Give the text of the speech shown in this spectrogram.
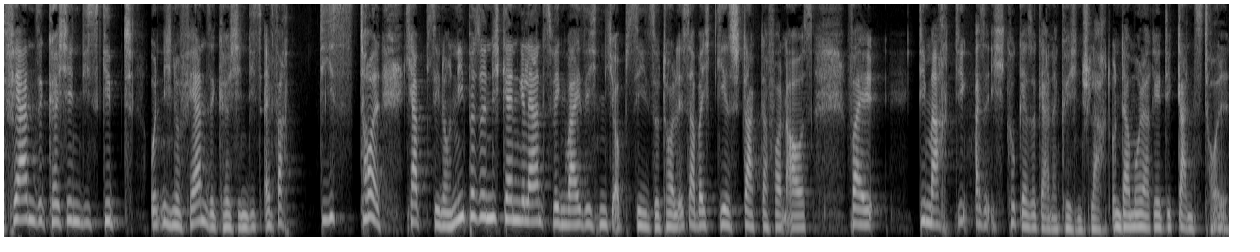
Fernsehköchin, die es gibt. Und nicht nur Fernsehköchin, die ist einfach, die ist toll. Ich habe sie noch nie persönlich kennengelernt, deswegen weiß ich nicht, ob sie so toll ist, aber ich gehe stark davon aus, weil die macht die, also ich gucke ja so gerne Küchenschlacht und da moderiert die ganz toll.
